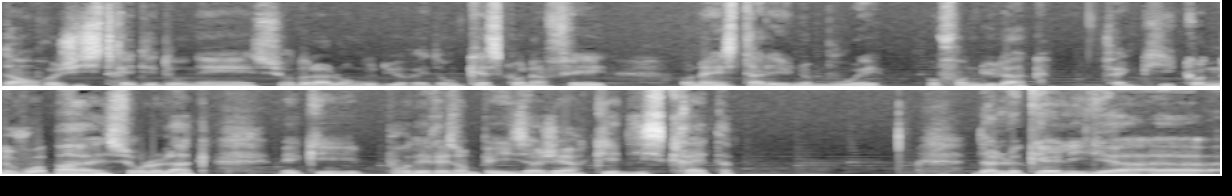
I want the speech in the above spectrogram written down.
d'enregistrer des données sur de la longue durée. Donc qu'est-ce qu'on a fait? On a installé une bouée au fond du lac, enfin qu'on ne voit pas hein, sur le lac, mais qui, pour des raisons paysagères, qui est discrète dans lequel il y a euh,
